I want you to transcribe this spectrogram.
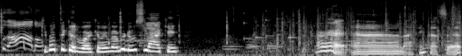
Claro. Keep up the good work and remember no slacking. Alright, and I think that's it.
